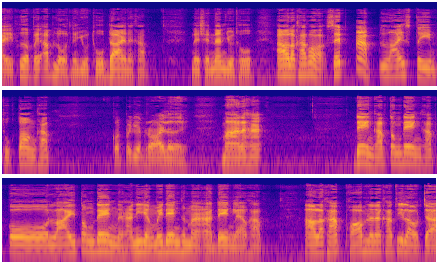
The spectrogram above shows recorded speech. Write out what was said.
ล์เพื่อไปอัปโหลดใน YouTube ได้นะครับ ในช่อง YouTube เอาละครับก็ set up live stream ถูกต้องครับ กดไปเรียบร้อยเลย มาแล้วฮะ เด้งครับต้องเด้งครับ go live ต้องเด้งนะฮะนี่ยังไม่เด้งขึ้นมาอะเด้งแล้วครับ เอาละครับ พร้อมแล้วนะครับที่เราจะ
